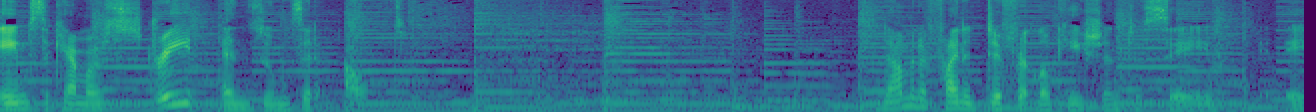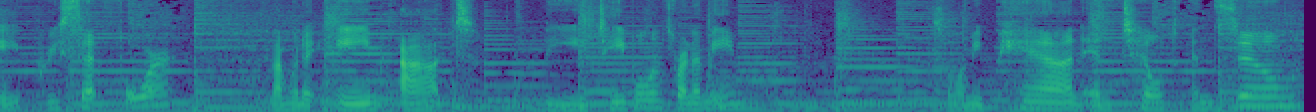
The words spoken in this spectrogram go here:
aims the camera straight and zooms it out. Now I'm going to find a different location to save a preset for. And I'm going to aim at the table in front of me so let me pan and tilt and zoom.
